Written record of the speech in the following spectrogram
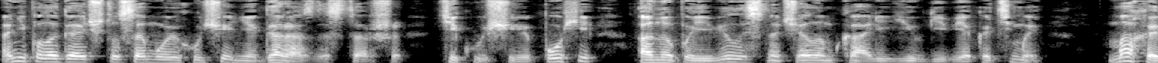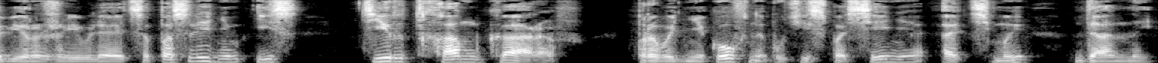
они полагают, что само их учение гораздо старше текущей эпохи, оно появилось с началом Кали-юги, века тьмы. Махавира же является последним из Тиртхамкаров, проводников на пути спасения от тьмы данной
